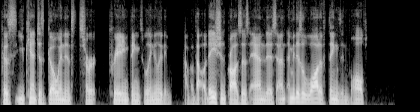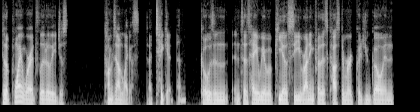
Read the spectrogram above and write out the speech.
because you can't just go in and start creating things willy nilly. They have a validation process and this, and I mean, there's a lot of things involved to the point where it's literally just comes down like a, a ticket and goes in and says, "Hey, we have a POC running for this customer. Could you go in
